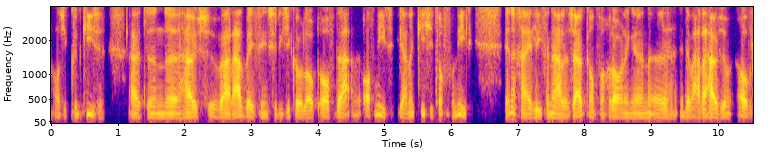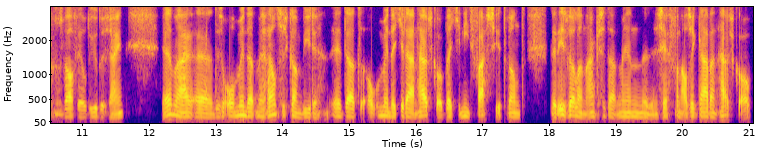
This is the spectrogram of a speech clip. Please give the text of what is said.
als je kunt kiezen uit een huis waar aardbevingsrisico loopt of, daar, of niet, ja, dan kies je toch voor niet. En dan ga je liever naar de zuidkant van Groningen, waar de huizen overigens wel veel duurder zijn. Maar dus op het moment dat men garanties kan bieden, dat op het moment dat je daar een huis koopt, dat je niet vastzit. Want er is wel een angst dat men zegt van als ik daar een huis koop,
